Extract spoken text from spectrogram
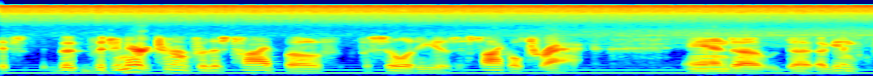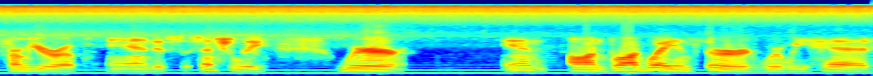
it's the, the generic term for this type of facility is a cycle track and uh, again from Europe, and it's essentially where in on Broadway and Third, where we head.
